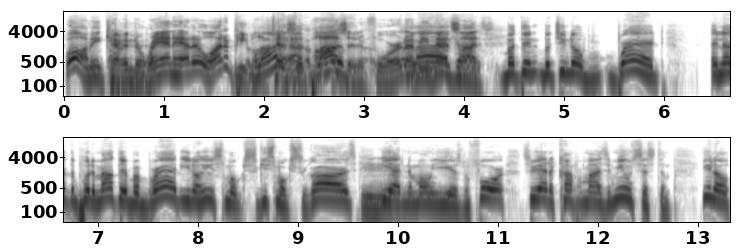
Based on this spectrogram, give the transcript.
Well, I mean, Kevin Durant had it. A lot of people lot tested a lot of- positive for it. I mean, that's not. But then, but you know, Brad, and not to put him out there, but Brad, you know, he smoked he smoked cigars. Mm-hmm. He had pneumonia years before, so he had a compromised immune system. You know,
